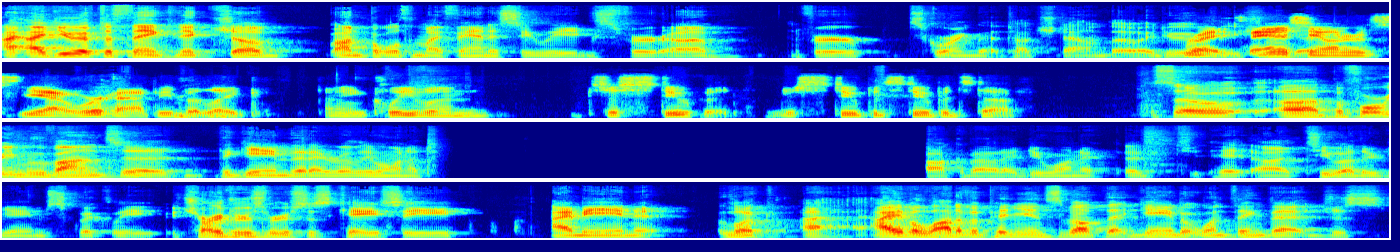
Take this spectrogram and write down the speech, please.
I, I, do have to thank Nick Chubb on both of my fantasy leagues for uh for scoring that touchdown, though. I do right. Fantasy that. owners, yeah, we're happy, but like, I mean, Cleveland, it's just stupid, just stupid, stupid stuff. So uh, before we move on to the game that I really want to talk about, I do want to uh, hit uh, two other games quickly. Chargers versus KC. I mean, look, I, I, have a lot of opinions about that game, but one thing that just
